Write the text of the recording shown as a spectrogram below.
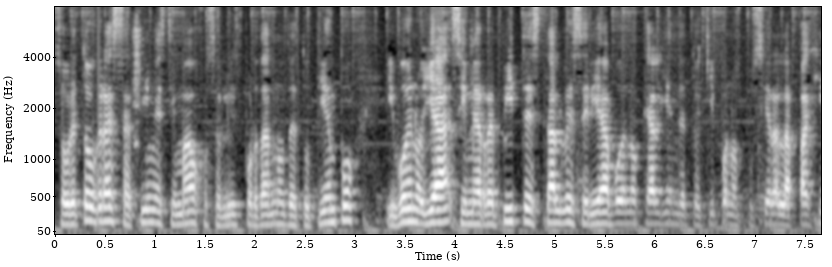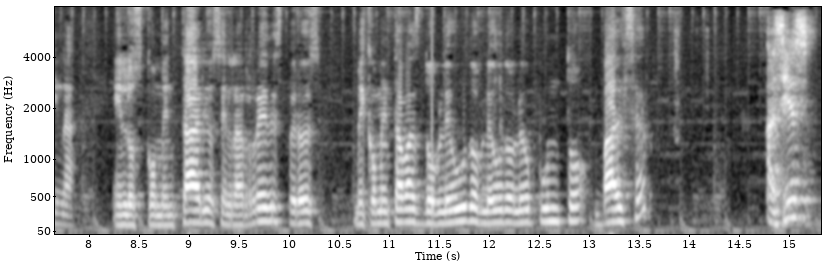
sobre todo gracias a ti, mi estimado José Luis, por darnos de tu tiempo. Y bueno, ya si me repites, tal vez sería bueno que alguien de tu equipo nos pusiera la página en los comentarios, en las redes, pero es, me comentabas www.balser. Así es.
